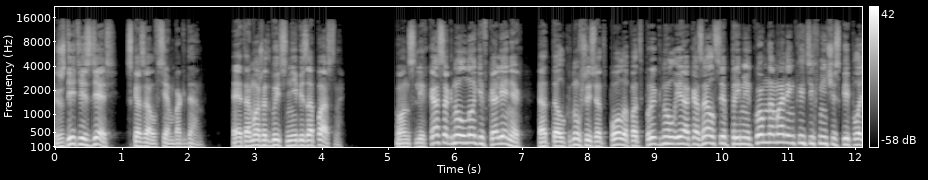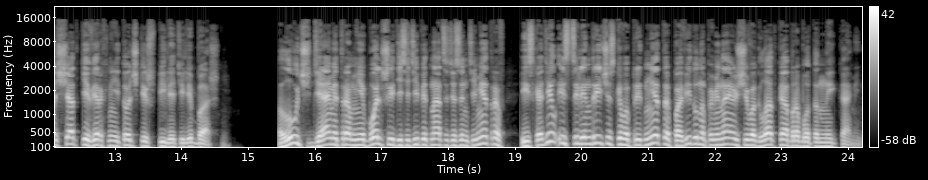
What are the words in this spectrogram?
«Ждите здесь», — сказал всем Богдан. Это может быть небезопасно». Он слегка согнул ноги в коленях, оттолкнувшись от пола, подпрыгнул и оказался прямиком на маленькой технической площадке верхней точки шпиля телебашни. Луч диаметром не больше 10-15 сантиметров исходил из цилиндрического предмета, по виду напоминающего гладко обработанный камень.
